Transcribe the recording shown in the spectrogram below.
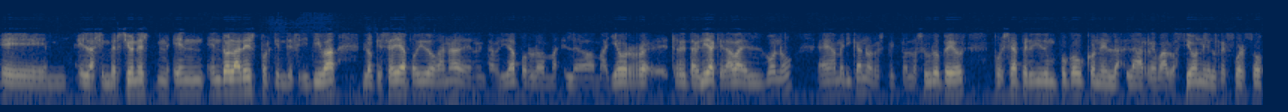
eh, las inversiones en, en, dólares porque en definitiva lo que se haya podido ganar de rentabilidad por la, la mayor rentabilidad que daba el bono eh, americano respecto a los europeos pues se ha perdido un poco con el, la revaluación y el refuerzo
